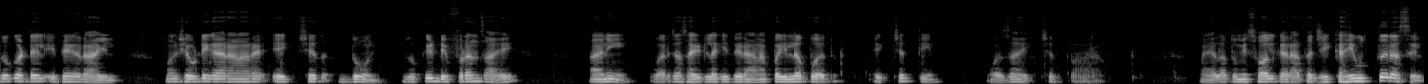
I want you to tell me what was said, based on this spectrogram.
जो कटेल इथे राहील. मग शेवटी काय राहणार आहे? एक छेद दोन जो की डिफरन्स आहे. आणि वरच्या साईडला किती राहणार? पहिलं पद एक छेद तीन वजा एक छेद बारा. मग याला तुम्ही सॉल्व करा. आता जे काही उत्तर असेल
